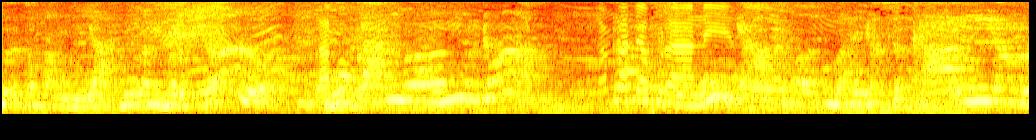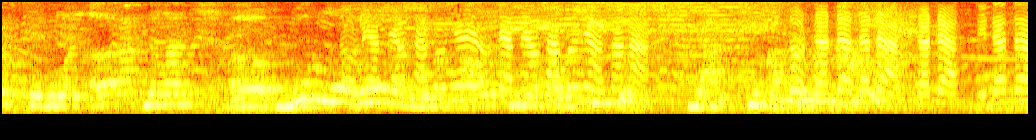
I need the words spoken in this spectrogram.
berkembang biak dengan bertelur, bukan melahirkan. Ada berani. banyak sekali yang berhubungan erat dengan eh, burung Tuh, lihat yang satunya, lihat yang satunya, sana. Dan bukan Tuh, dada, dada, dada, di dada,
